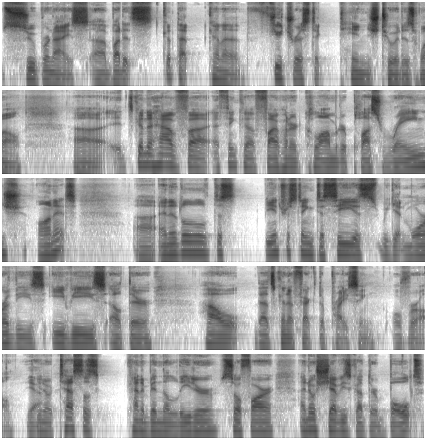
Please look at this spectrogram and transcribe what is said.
super nice, uh, but it's got that kind of futuristic tinge to it as well. Uh, it's going to have, uh, I think, a 500 kilometer plus range on it, uh, and it'll just be interesting to see as we get more of these EVs out there how that's going to affect the pricing overall. Yeah. You know, Tesla's kind of been the leader so far. I know Chevy's got their Bolt,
